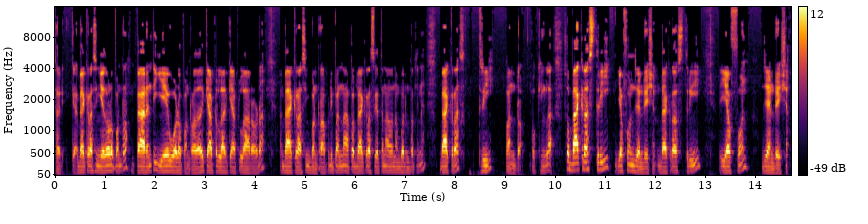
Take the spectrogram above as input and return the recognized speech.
சாரி பேக் கிராசிங் எதோட பண்ணுறோம் பேரண்ட்டு ஏவோட பண்ணுறோம் அதாவது கேபிட்டல் ஆர் கேபிட்டல் ஆரோட பேக் கிராசிங் பண்ணுறோம் அப்படி பண்ணால் அப்போ பேக் கிராஸ் எத்தனாவது நம்பர்னு பார்த்தீங்கன்னா பேக் கிராஸ் த்ரீ பண்ணுறோம் ஓகேங்களா so back cross three F one generation back cross three F one generation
